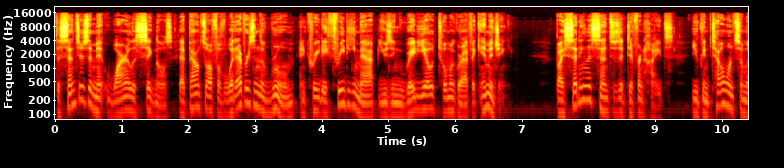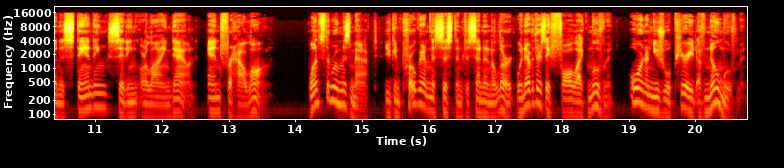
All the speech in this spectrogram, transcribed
The sensors emit wireless signals that bounce off of whatever's in the room and create a 3D map using radio tomographic imaging. By setting the sensors at different heights, you can tell when someone is standing, sitting, or lying down, and for how long. Once the room is mapped, you can program the system to send an alert whenever there's a fall like movement or an unusual period of no movement.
